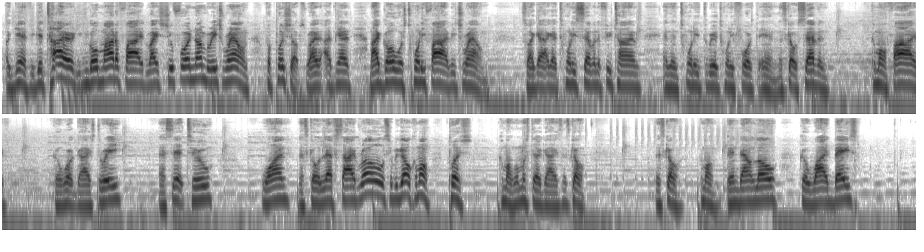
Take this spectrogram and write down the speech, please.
Again, if you get tired, you can go modified, right? Shoot for a number each round for push-ups, right? I think I, my goal was 25 each round. So I got I got 27 a few times and then 23 or 24 at the end. Let's go. Seven. Come on, five. Good work, guys. Three. That's it. Two. One. Let's go. Left side rows. Here we go. Come on. Push. Come on. One more there, guys. Let's go. Let's go. Come on. Bend down low. Good wide base.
